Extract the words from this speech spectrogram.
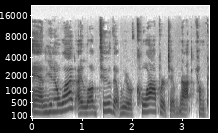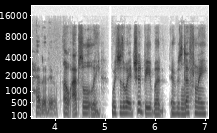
And you know what? I love too that we were cooperative, not competitive. Oh, absolutely. Which is the way it should be. But it was Mhm. definitely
